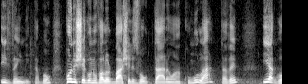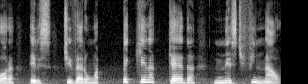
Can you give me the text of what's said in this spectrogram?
e vendem, tá bom? Quando chegou no valor baixo, eles voltaram a acumular, tá vendo? E agora eles tiveram uma pequena queda neste final.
